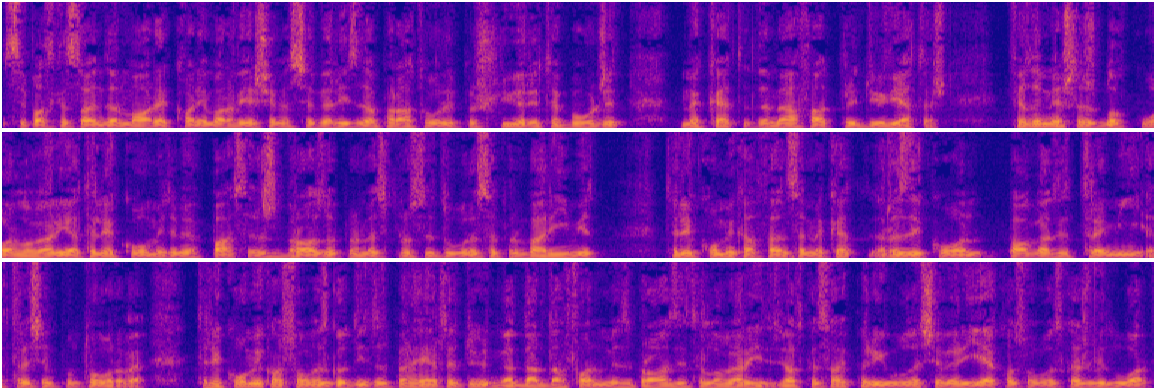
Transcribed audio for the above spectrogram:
Sipas kësaj ndërmarrjeje ka një marrëveshje mes qeverisë dhe operatorit për shlyerjen e borxhit me këste dhe me afat prej dy vjetësh. Fillimisht është bllokuar llogaria e Telekomit e me pas është zbrazur përmes procedurës së përmbarimit. Telekomi ka thënë se me këtë rrezikohen pagat e tre mijë e treqind punëtorëve. Telekomi i Kosovës goditet për herë të dytë nga Dardafon me zbrazje të llogarisë. Gjatë kësaj periudhe qeveria e Kosovës ka zhvilluar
